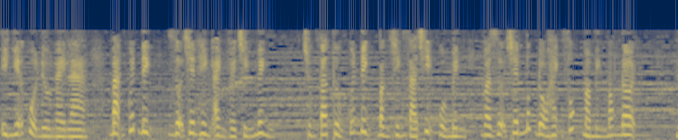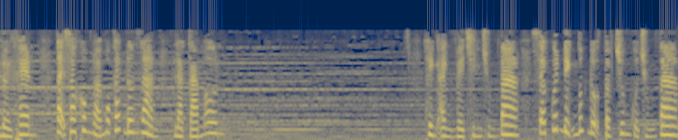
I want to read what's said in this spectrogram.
Ý nghĩa của điều này là bạn quyết định dựa trên hình ảnh về chính mình. Chúng ta thường quyết định bằng chính giá trị của mình và dựa trên mức độ hạnh phúc mà mình mong đợi. Lời khen, tại sao không nói một cách đơn giản là cảm ơn? Hình ảnh về chính chúng ta sẽ quyết định mức độ tập trung của chúng ta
